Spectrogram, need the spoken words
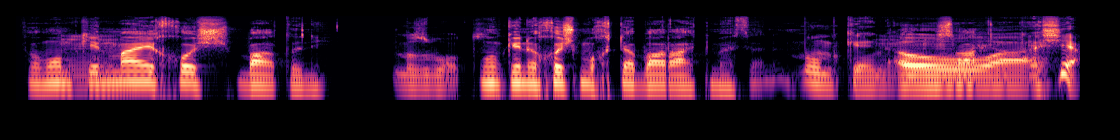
فممكن مم. ما يخش باطني مظبوط ممكن يخش مختبرات مثلا ممكن مم. أو. أشعة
